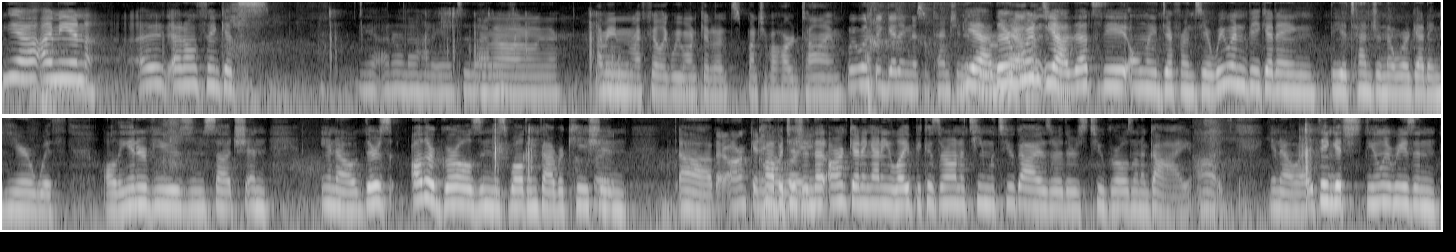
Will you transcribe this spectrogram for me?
Yeah, I mean, I, I don't think it's. Yeah, I don't know how to answer that. I know, I don't either. I mean, I feel like we won't get a bunch of a hard time. we wouldn't be getting this attention. if Yeah, we there Yeah, wouldn't. that's Yeah, right. that's the only difference here. We wouldn't be getting the attention that we're getting here with all the interviews and such. And you know, there's other girls in this welding fabrication uh, That aren't getting competition that aren't getting any light because they're on a team with two guys or there's two girls and a guy. Uh, you know, I think it's the only reason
